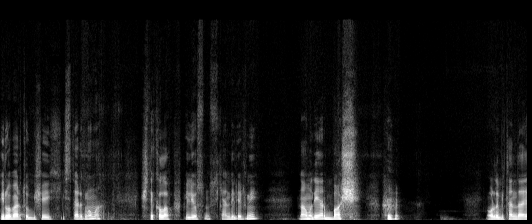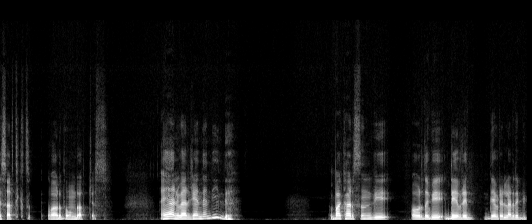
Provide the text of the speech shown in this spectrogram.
Bir Roberto bir şey isterdim ama işte Club biliyorsunuz kendilerini. Namı diğer baş. Orada bir tane daha SR vardı onu da atacağız. E yani vereceğinden değil de. Bakarsın bir orada bir devre devrelerde bir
